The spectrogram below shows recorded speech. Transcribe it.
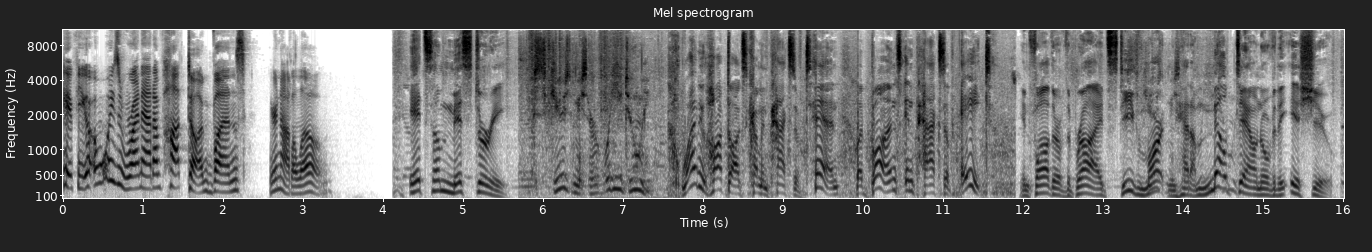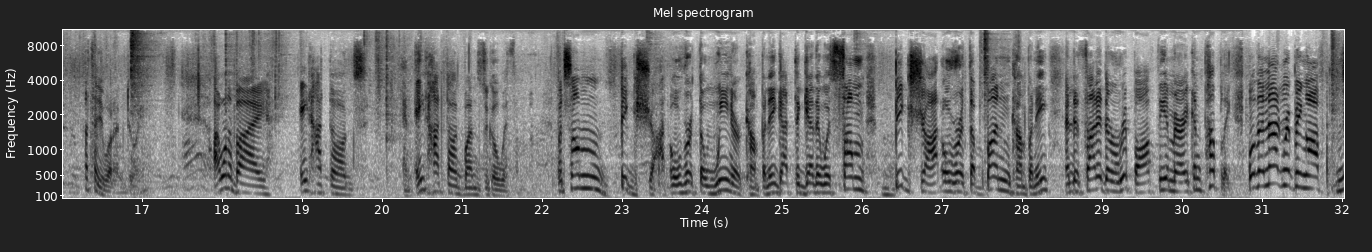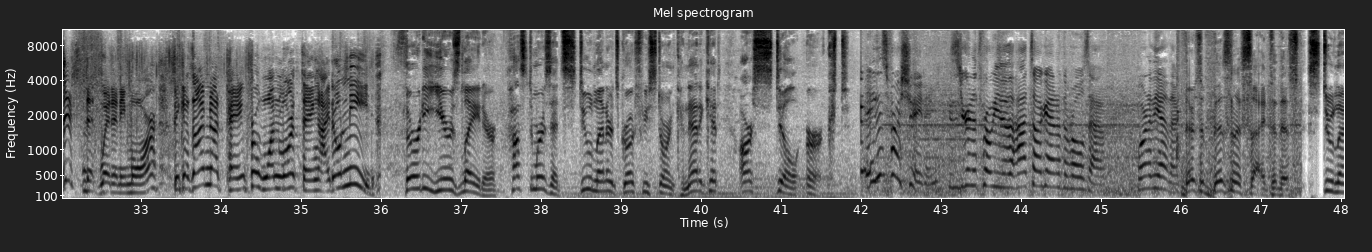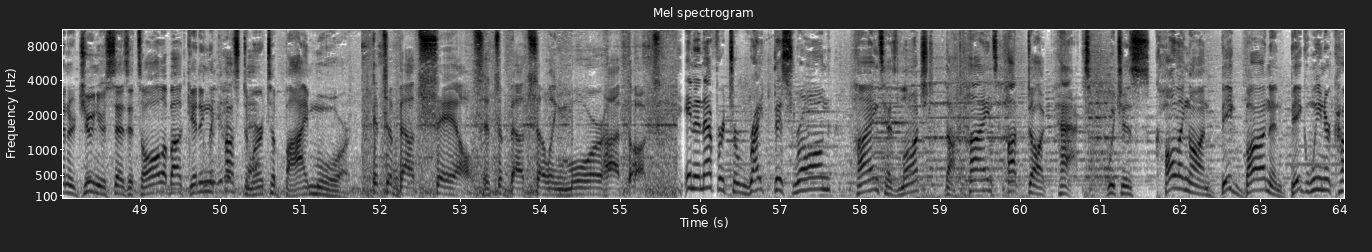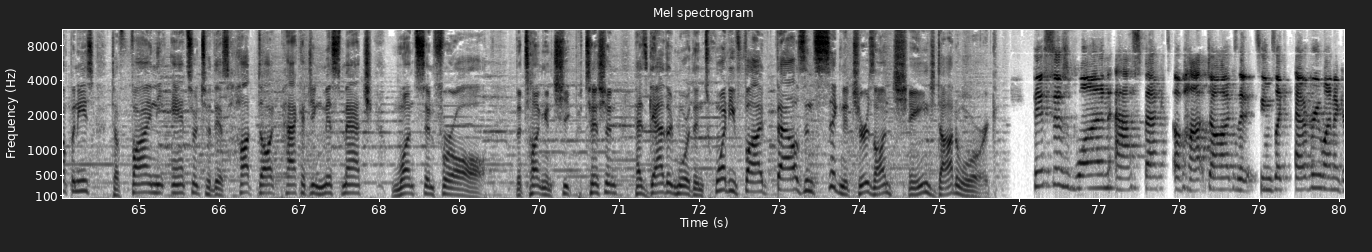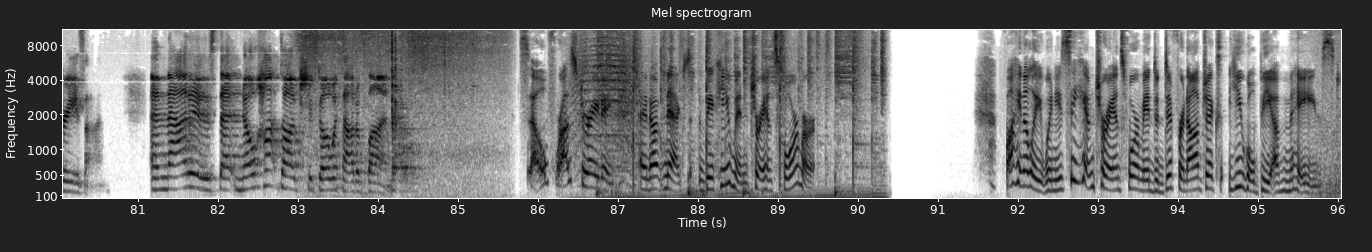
If you always run out of hot dog buns, you're not alone. It's a mystery. Excuse me, sir, what are you doing? Why do hot dogs come in packs of 10, but buns in packs of 8? In Father of the Bride, Steve Martin had a meltdown over the issue. I'll tell you what I'm doing. I want to buy eight hot dogs and eight hot dog buns to go with them. But some big shot over at the Wiener Company got together with some big shot over at the Bun Company and decided to rip off the American public. Well, they're not ripping off this nitwit anymore because I'm not paying for one more thing I don't need. 30 years later, customers at Stew Leonard's grocery store in Connecticut are still irked. It is frustrating because you're going to throw either the hot dog out or the rolls out. One or the other. There's a business side to this. Stew Leonard Jr. says it's all about getting the customer to buy more. It's about sales. It's about selling more hot dogs. In an effort to right this wrong, Heinz has launched the Heinz Hot Dog Pact, which is calling on Big Bun and Big Wiener companies to find the answer to this hot dog packaging mismatch once and for all. The tongue in cheek petition has gathered more than 25,000 signatures on change.org. This is one aspect of hot dogs that it seems like everyone agrees on. And that is that no hot dog should go without a bun. So frustrating. And up next, the human transformer. Finally, when you see him transform into different objects, you will be amazed.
